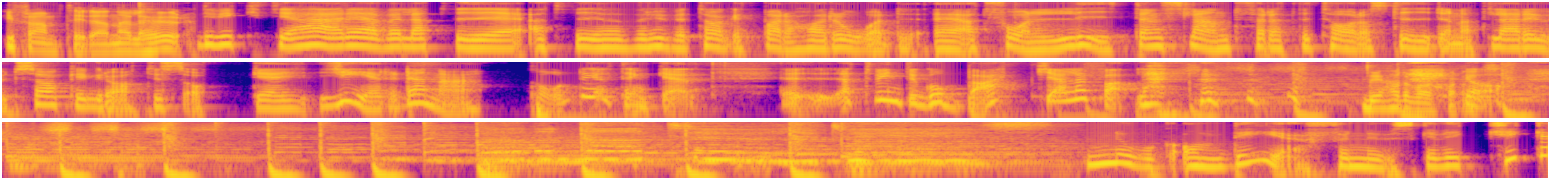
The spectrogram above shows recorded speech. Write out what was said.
i framtiden, eller hur? Det viktiga här är väl att vi, att vi överhuvudtaget bara har råd eh, att få en liten slant för att vi tar oss tiden att lära ut saker gratis och eh, ger denna podd helt enkelt. Att vi inte går back i alla fall. Det hade varit skönt. ja. Nog om det, för nu ska vi kicka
